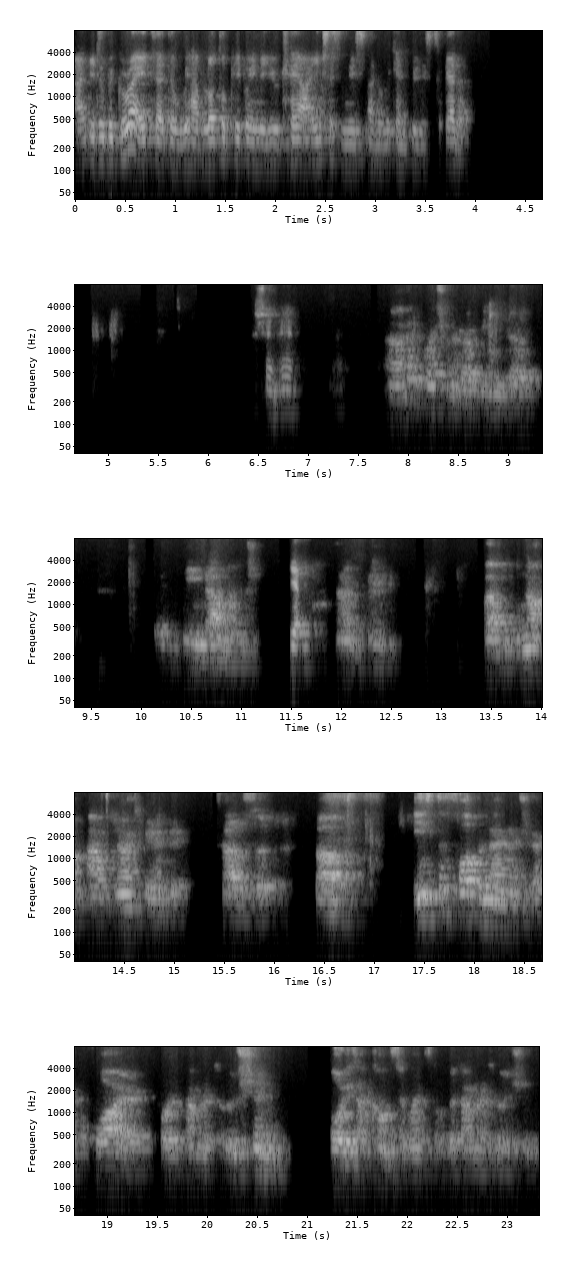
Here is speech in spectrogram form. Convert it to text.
And it would be great that we have a lot of people in the UK are interested in this and we can do this together. Uh, I have a question regarding the, the endowment. Yep. Um, um, not, I've no experience with XFELs Uh, is the photon energy required for the time resolution, or is a consequence of the time resolution?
